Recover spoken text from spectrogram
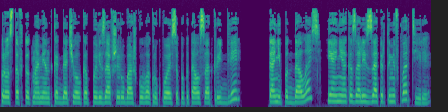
Просто в тот момент, когда челка, повязавший рубашку вокруг пояса, попытался открыть дверь, та не поддалась, и они оказались запертыми в квартире.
